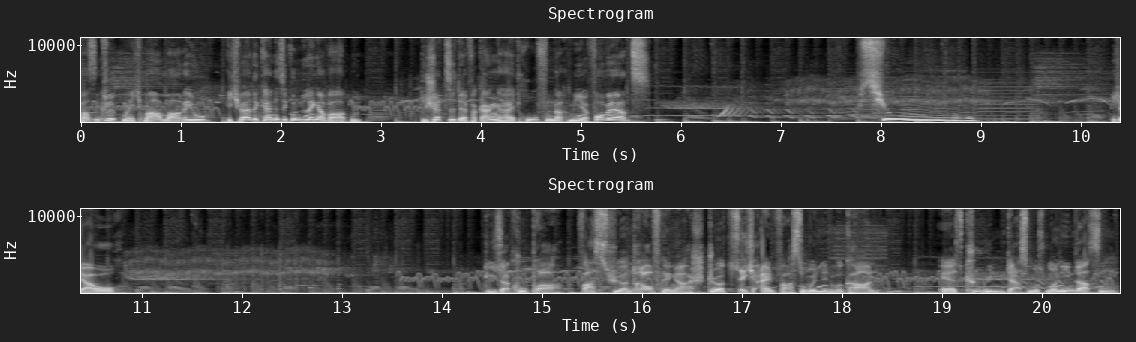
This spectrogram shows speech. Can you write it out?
Was ein Glück, nicht wahr, Mario? Ich werde keine Sekunde länger warten. Die Schätze der Vergangenheit rufen nach mir. Vorwärts! Ich auch. Dieser Cooper, was für ein Draufgänger, stürzt sich einfach so in den Vulkan. Er ist kühn, das muss man ihn lassen.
